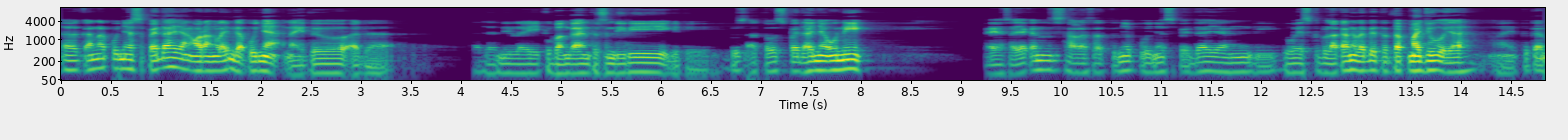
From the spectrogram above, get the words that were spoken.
eh, karena punya sepeda yang orang lain nggak punya. Nah itu ada ada nilai kebanggaan tersendiri gitu. Terus atau sepedanya unik. Kayak saya kan salah satunya punya sepeda yang digoes ke belakang tapi tetap maju ya. Nah itu kan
